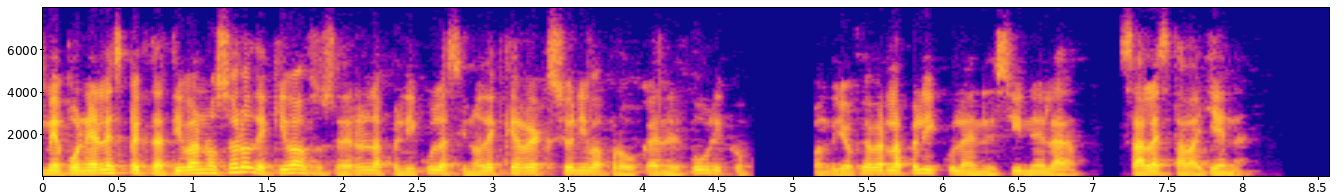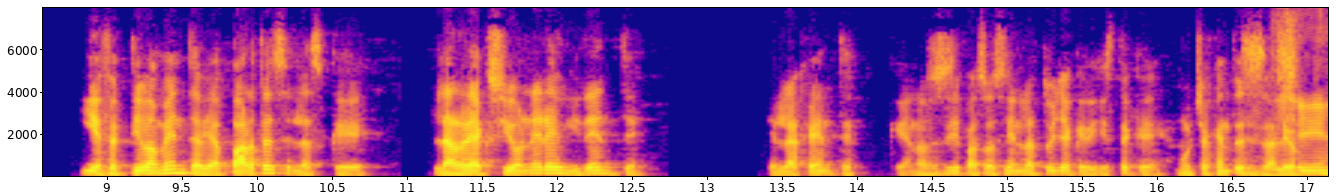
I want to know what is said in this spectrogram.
me ponía la expectativa no solo de qué iba a suceder en la película, sino de qué reacción iba a provocar en el público. Cuando yo fui a ver la película en el cine, la sala estaba llena y efectivamente había partes en las que la reacción era evidente en la gente, que no sé si pasó así en la tuya, que dijiste que mucha gente se salió. Sí,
